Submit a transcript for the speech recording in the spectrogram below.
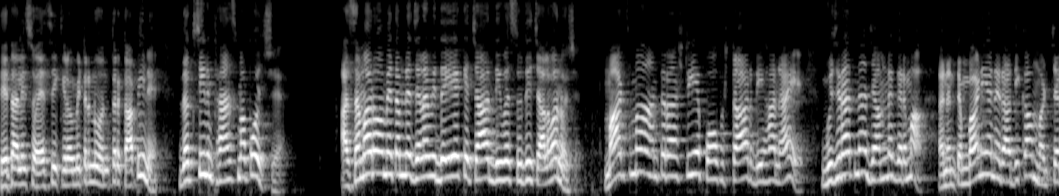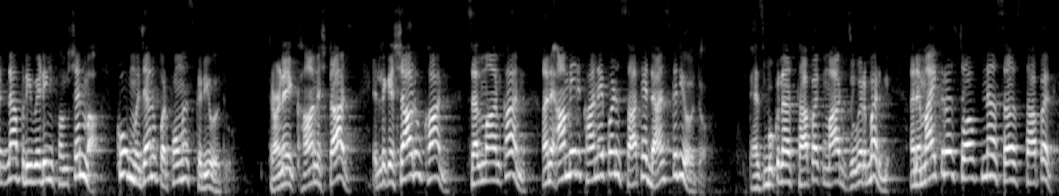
તેતાલીસો એંસી કિલોમીટરનું અંતર કાપીને દક્ષિણ ફ્રાન્સમાં પહોંચશે. આ સમારોહ અમે તમને જણાવી દઈએ કે ચાર દિવસ સુધી ચાલવાનો છે. માર્ચમાં આંતરરાષ્ટ્રીય પોપ સ્ટાર રિહાનાએ ગુજરાતના જામનગરમાં અનંત અંબાણી અને રાધિકા મર્ચન્ટના પ્રીવેડિંગ ફંક્શનમાં ખૂબ મજાનું પરફોર્મન્સ કર્યું હતું. ત્રણેય ખાન સ્ટાર્સ, એટલે કે શાહરૂખ ખાન, સલમાન ખાન અને આમિર ખાને પણ સાથે ડાન્સ કર્યો હતો. ફેસબુકના સ્થાપક માર્ક ઝુગરબર્ગ અને માઇક્રોસોફ્ટના સહસ્થાપક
